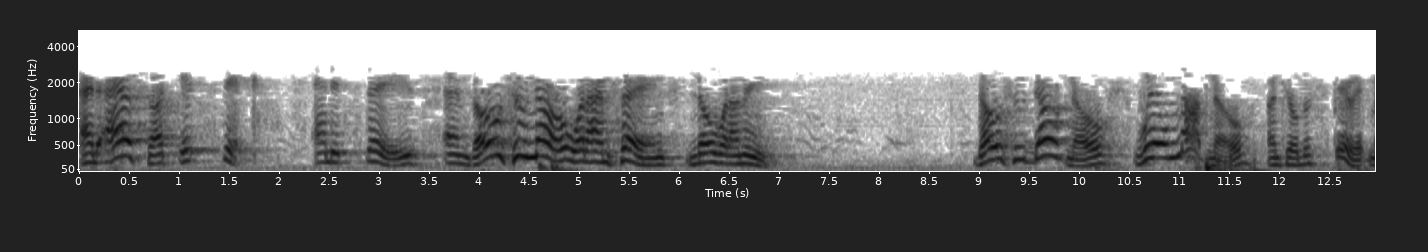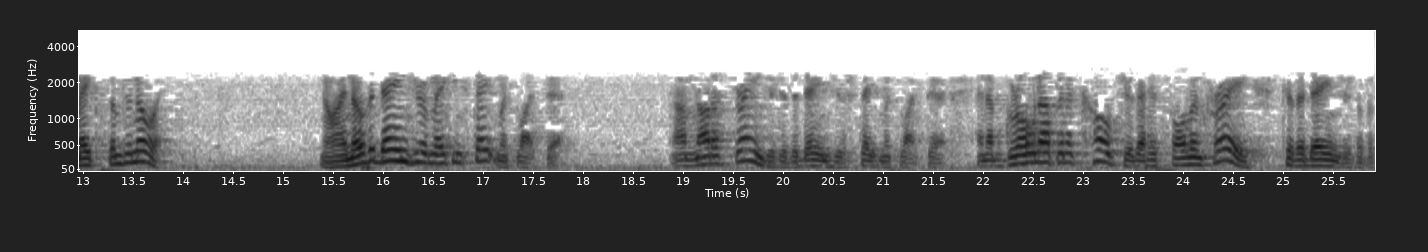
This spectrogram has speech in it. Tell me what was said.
And as such, it sticks and it stays, and those who know what I'm saying know what I mean. Those who don't know will not know until the Spirit makes them to know it. Now, I know the danger of making statements like that. I'm not a stranger to the danger of statements like that. And I've grown up in a culture that has fallen prey to the dangers of a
